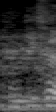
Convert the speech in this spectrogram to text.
你继续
